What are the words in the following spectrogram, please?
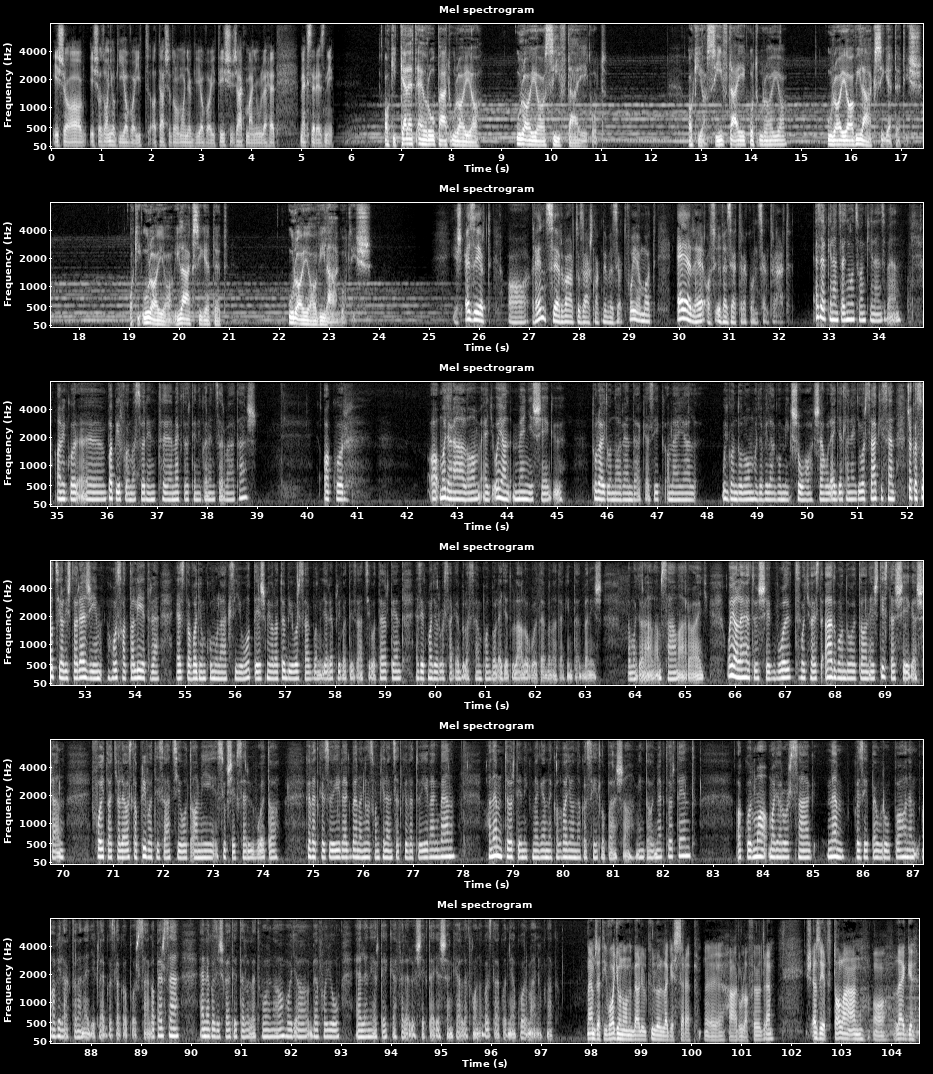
és, a, és az anyagi javait, a társadalom anyagi javait is zsákmányul lehet megszerezni. Aki Kelet-Európát uralja, uralja a szívtájékot. Aki a szívtájékot uralja, uralja a világszigetet is. Aki uralja a világszigetet, uralja a világot is. És ezért a rendszerváltozásnak nevezett folyamat erre az övezetre koncentrált. 1989-ben, amikor papírforma szerint megtörténik a rendszerváltás, akkor a magyar állam egy olyan mennyiségű tulajdonnal rendelkezik, amelyel úgy gondolom, hogy a világon még soha sehol egyetlen egy ország, hiszen csak a szocialista rezsim hozhatta létre ezt a vagyonkumulációt, és mivel a többi országban ugye reprivatizáció történt, ezért Magyarország ebből a szempontból egyedülálló volt ebben a tekintetben is. A magyar állam számára egy olyan lehetőség volt, hogyha ezt átgondoltan és tisztességesen folytatja le azt a privatizációt, ami szükségszerű volt a következő években, a 89-et követő években, ha nem történik meg ennek a vagyonnak a szétlopása, mint ahogy megtörtént, akkor ma Magyarország nem Közép-Európa, hanem a világ talán egyik leggazdagabb országa. Persze ennek az is feltétele lett volna, hogy a befolyó ellenértékkel felelősségteljesen kellett volna gazdálkodni a kormányoknak. Nemzeti vagyonon belül különleges szerep hárul a földre, és ezért talán a leg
